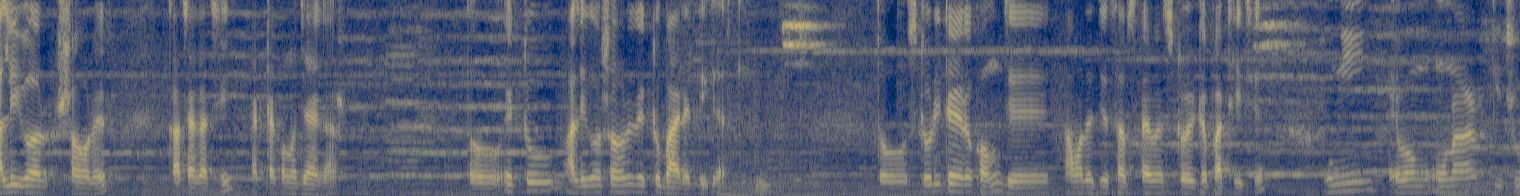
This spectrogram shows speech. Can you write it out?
আলিগড় শহরের কাছাকাছি একটা কোনো জায়গার। তো একটু আলিগড় শহরের একটু বাইরের দিকে আর কি। তো স্টোরিটা এরকম যে আমাদের যে সাবস্ক্রাইবার স্টোরিটা পাঠিয়েছে, উনি এবং ওনার কিছু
